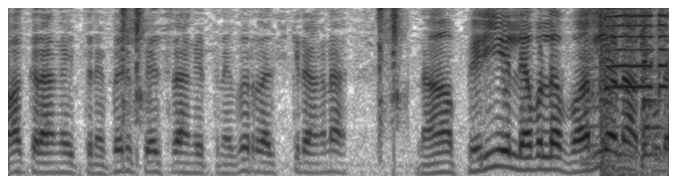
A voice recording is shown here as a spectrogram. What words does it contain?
பார்க்குறாங்க இத்தனை பேர் பேசுகிறாங்க இத்தனை பேர் ரசிக்கிறாங்கன்னா நான் பெரிய லெவலில் வரலனா கூட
